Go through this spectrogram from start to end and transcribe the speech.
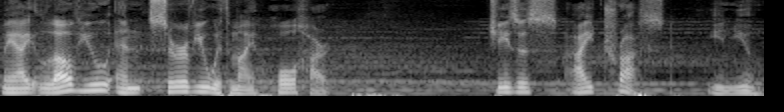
may I love you and serve you with my whole heart. Jesus, I trust in you.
